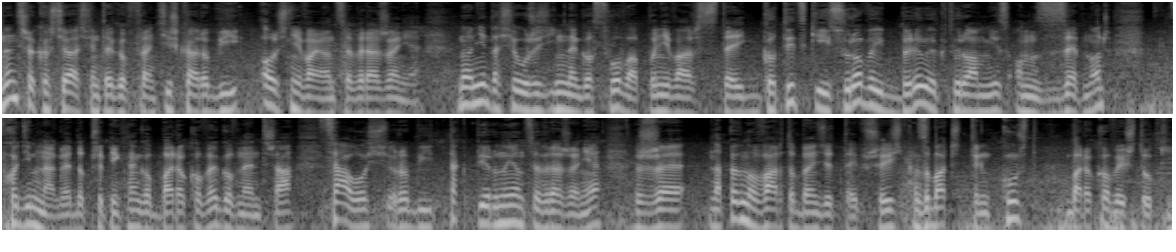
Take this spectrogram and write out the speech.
Wnętrze kościoła świętego Franciszka robi olśniewające wrażenie. No nie da się użyć innego słowa, ponieważ z tej gotyckiej, surowej bryły, którą jest on z zewnątrz, wchodzimy nagle do przepięknego, barokowego wnętrza. Całość robi tak piorunujące wrażenie, że na pewno warto będzie tutaj przyjść, zobaczyć ten kunszt barokowej sztuki.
